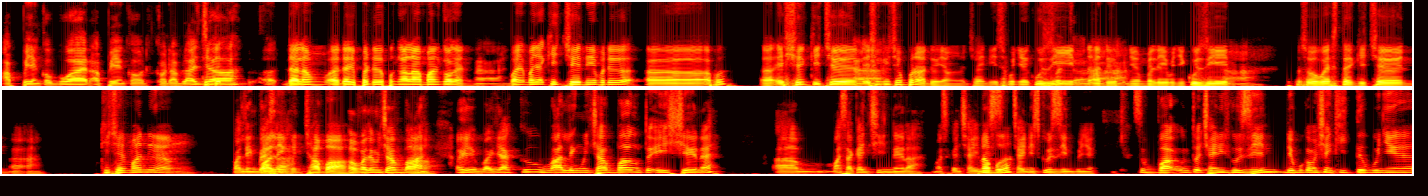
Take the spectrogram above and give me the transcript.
apa yang kau buat, apa yang kau kau dah belajar. Uh, dalam uh, daripada pengalaman kau kan. Uh, Banyak-banyak kitchen ni pada uh, apa? Uh, Asian kitchen, Ah. Asian kitchen pun ada yang Chinese punya cuisine, Betul, ada ah. punya Malay punya cuisine, uh, so western kitchen. uh, uh, Kitchen mana yang paling best paling lah. mencabar? Oh paling mencabar. Ah. Okay, bagi aku paling mencabar untuk Asian eh. Um, masakan Cina lah Masakan Chinese Kenapa? Chinese cuisine punya Sebab untuk Chinese cuisine Dia bukan macam kita punya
